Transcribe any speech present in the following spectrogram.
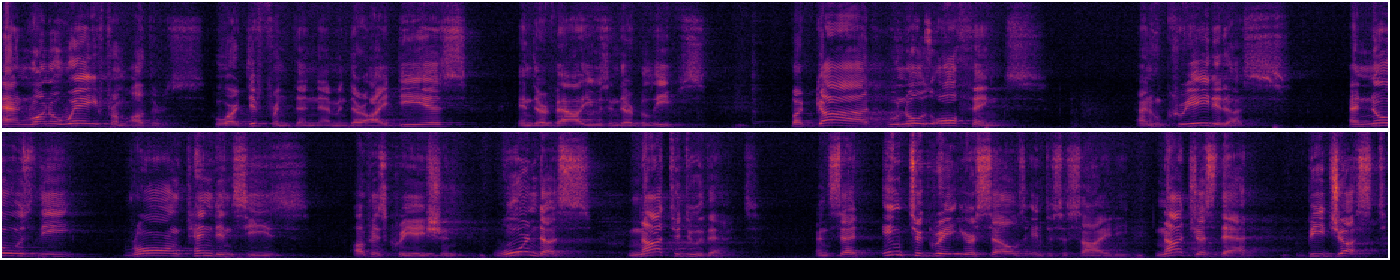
and run away from others who are different than them in their ideas, in their values, in their beliefs. But God, who knows all things and who created us and knows the wrong tendencies of his creation, warned us not to do that and said, integrate yourselves into society. Not just that, be just.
